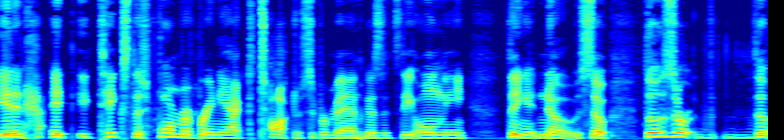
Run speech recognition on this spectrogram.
it, inha- it it takes the form of Brainiac to talk to Superman because it's the only thing it knows. So those are the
